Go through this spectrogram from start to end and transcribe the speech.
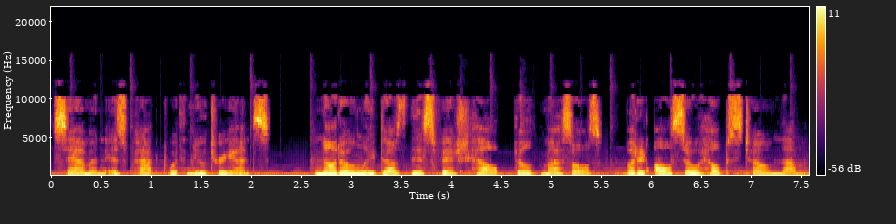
Salmon is packed with nutrients. Not only does this fish help build muscles, but it also helps tone them.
